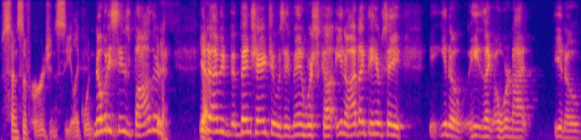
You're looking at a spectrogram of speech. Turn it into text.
sense of urgency like when Nobody seems bothered. Yeah. You Yeah. know, I mean, Ben Cherington would say, "Man, we're Scott." You know, I'd like to hear him say, you know, he's like, "Oh, we're not, you know,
